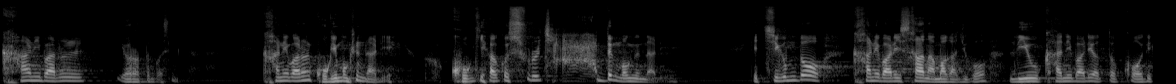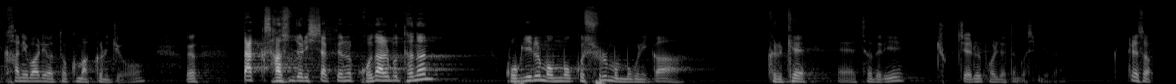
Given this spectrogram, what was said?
카니발을 열었던 것입니다. 카니발은 고기 먹는 날이에요. 고기하고 술을 잔뜩 먹는 날이에요. 지금도 카니발이 살아남아 가지고 리우 카니발이 어떻고 어디 카니발이 어떻고 막 그러죠. 딱 사순절이 시작되는 그날부터는 고기를 못 먹고 술을 못 먹으니까 그렇게 예, 저들이 축제를 벌였던 것입니다. 그래서 예,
